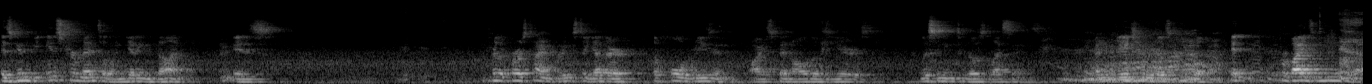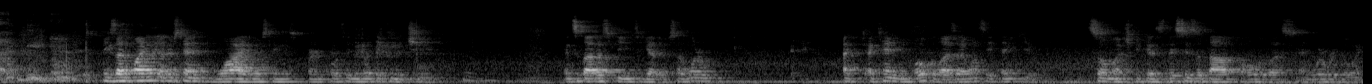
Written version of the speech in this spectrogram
is going to be instrumental in getting done, is for the first time brings together the whole reason why I spent all those years listening to those lessons and engaging with those people. It provides meaning to that because I finally understand why those things are important and what they can achieve. It's about us being together. So I want to, I, I can't even vocalize it. I want to say thank you so much because this is about all of us and where we're going.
